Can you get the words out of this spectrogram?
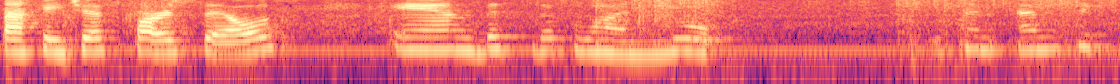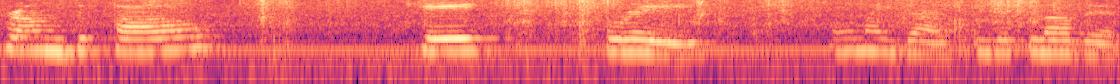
packages, parcels, and that one, look. It's an antique crown ducal cake tray. Oh my gosh, I just love it.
